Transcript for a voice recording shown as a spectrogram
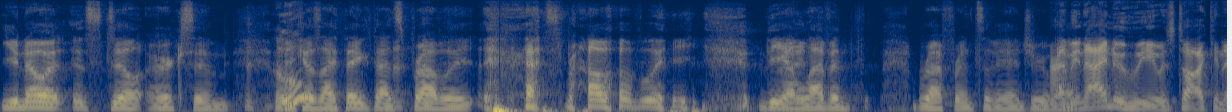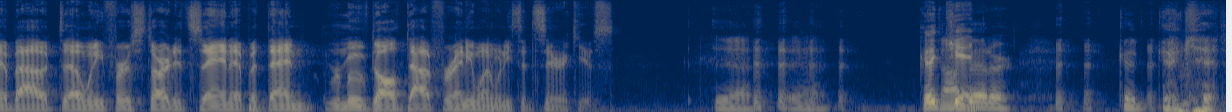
you know it, it still irks him Who? because I think that's probably that's probably the eleventh reference of Andrew White. I mean, I knew who he was talking about uh, when he first started saying it, but then removed all doubt for anyone when he said Syracuse. yeah, yeah. Good Not kid. bitter. Good, good kid.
